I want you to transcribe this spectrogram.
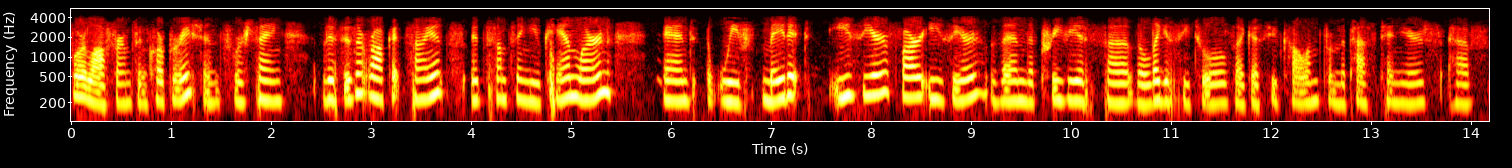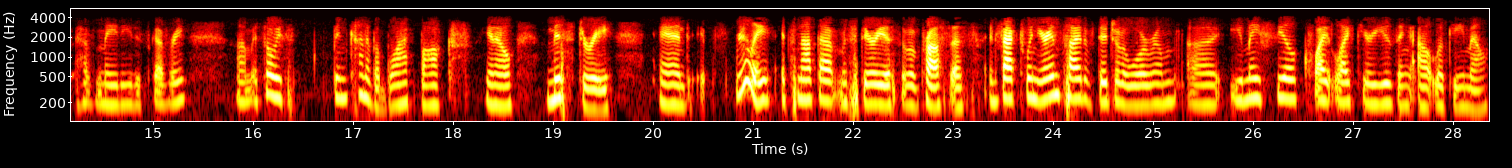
for law firms and corporations. We're saying this isn't rocket science, it's something you can learn, and we've made it easier, far easier than the previous, uh, the legacy tools, I guess you'd call them, from the past 10 years have, have made e-discovery. Um, it's always been kind of a black box, you know, mystery. And it's really, it's not that mysterious of a process. In fact, when you're inside of Digital War Room, uh, you may feel quite like you're using Outlook email.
